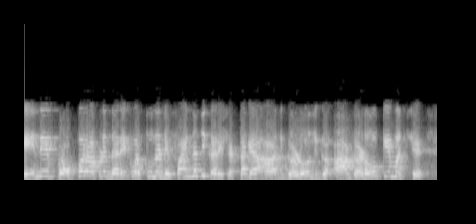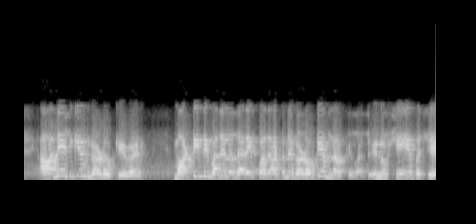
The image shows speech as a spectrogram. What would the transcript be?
એને પ્રોપર આપણે દરેક વસ્તુને ડિફાઇન નથી કરી શકતા કે આ જ ઘડો જ આ ઘડો કેમ જ છે? આને જ કેમ ઘડો કહેવાય? માટીથી બનેલો દરેક પદાર્થને ઘડો કેમ ન કહેવાય? તો એનો શેપ છે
